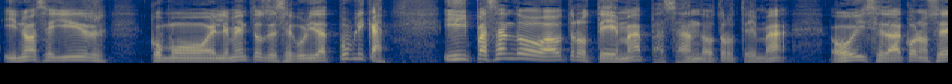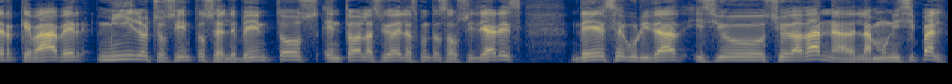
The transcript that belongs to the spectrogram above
y no a seguir como elementos de seguridad pública. Y pasando a otro tema, pasando a otro tema, hoy se da a conocer que va a haber 1.800 elementos en toda la ciudad y las juntas auxiliares de seguridad y ciudadana, la municipal.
